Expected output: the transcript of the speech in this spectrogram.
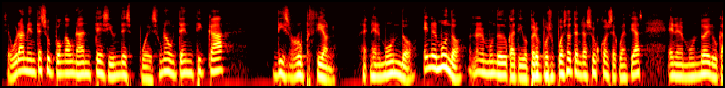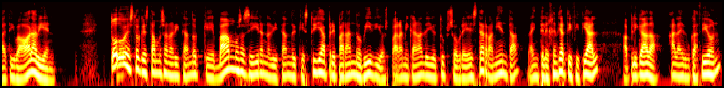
seguramente suponga un antes y un después, una auténtica disrupción en el mundo, en el mundo, no en el mundo educativo, pero por supuesto tendrá sus consecuencias en el mundo educativo. Ahora bien, todo esto que estamos analizando, que vamos a seguir analizando y que estoy ya preparando vídeos para mi canal de YouTube sobre esta herramienta, la inteligencia artificial aplicada a la educación,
